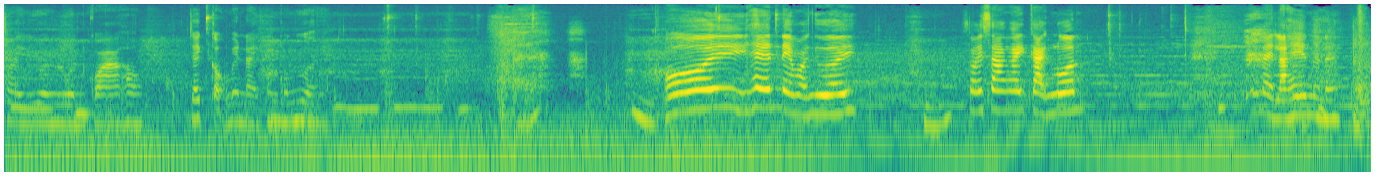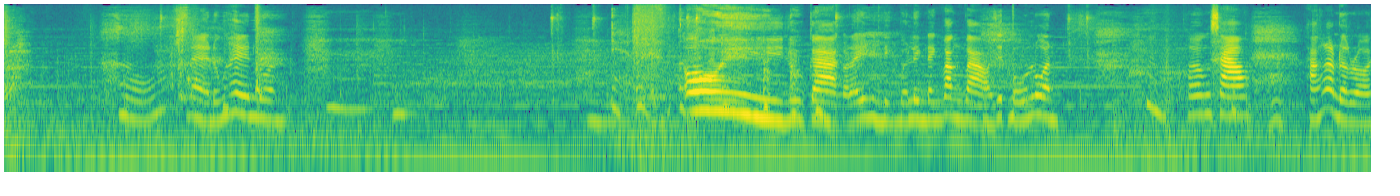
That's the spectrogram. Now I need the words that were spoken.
xoay gương luôn qua không check cổng bên này không có người ôi hên nè mọi người xoay sang ngay cạnh luôn cái này là hên rồi này cái này là đúng hên luôn ôi Luca ở đây mình định bờ linh đánh văng vào, giết bốn luôn thôi không sao? Thắng là được rồi.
